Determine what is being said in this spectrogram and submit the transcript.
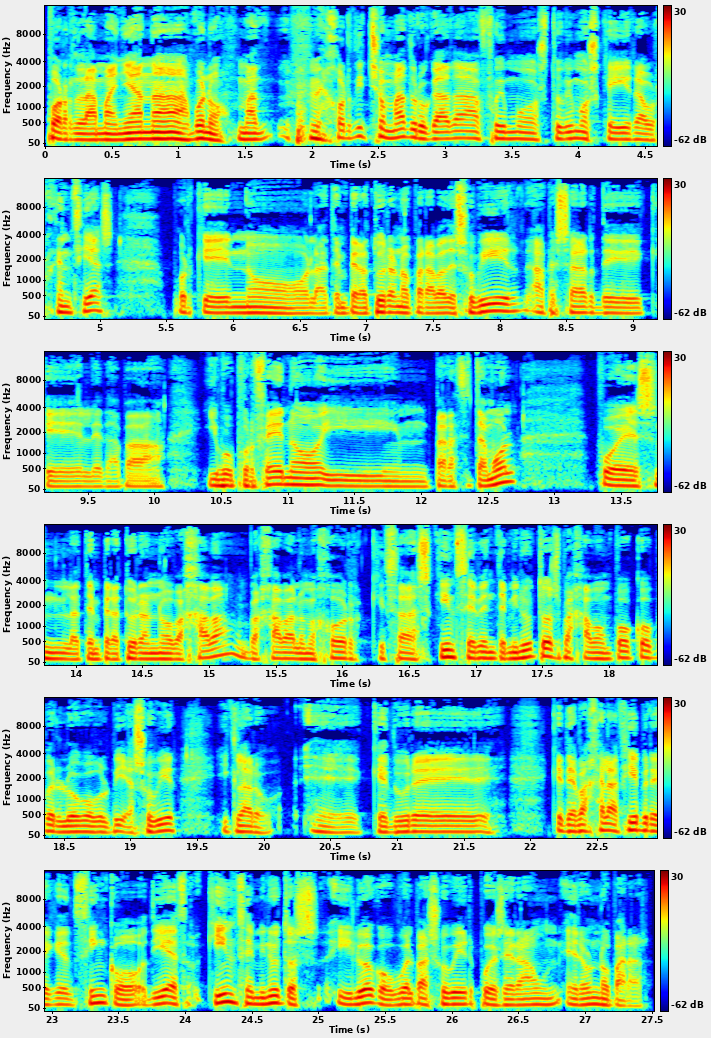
por la mañana, bueno, mejor dicho, madrugada fuimos, tuvimos que ir a urgencias porque no, la temperatura no paraba de subir, a pesar de que le daba ibuprofeno y paracetamol pues la temperatura no bajaba, bajaba a lo mejor quizás 15, 20 minutos, bajaba un poco, pero luego volvía a subir y claro, eh, que dure, que te baje la fiebre que 5, 10, 15 minutos y luego vuelva a subir, pues era un, era un no parar.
